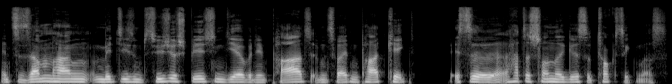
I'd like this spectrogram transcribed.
In Zusammenhang mit diesem Psychospielchen, die er über den Part, im zweiten Part kickt, ist, äh, hat es schon eine gewisse Toxicness.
